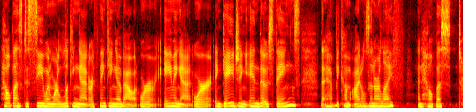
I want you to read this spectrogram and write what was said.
help us to see when we're looking at or thinking about or aiming at or engaging in those things that have become idols in our life and help us t-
